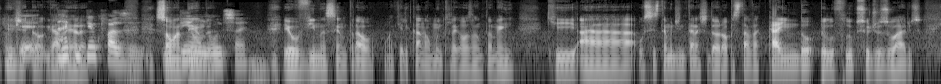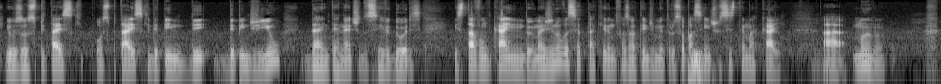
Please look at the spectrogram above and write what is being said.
Galera, não tinha o que fazer. Só não uma tinha onde sair. Eu vi na Central, aquele canal muito legalzão também, que a, o sistema de internet da Europa estava caindo pelo fluxo de usuários e os hospitais que, hospitais que dependi, dependiam da internet dos servidores estavam caindo. Imagina você estar tá querendo fazer um atendimento do seu paciente e o sistema cai. Ah, mano,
